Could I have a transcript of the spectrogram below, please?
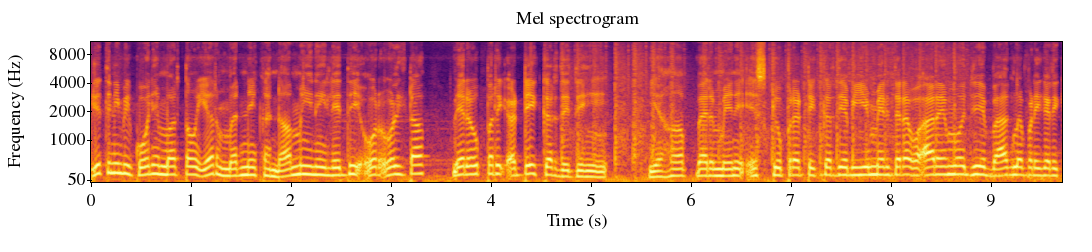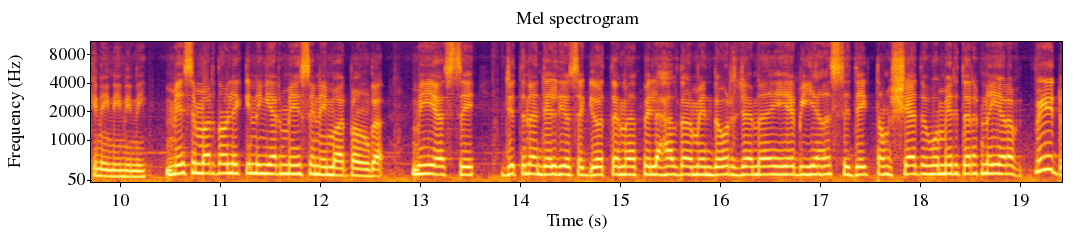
जितनी भी गोलियाँ मरता हूँ, यार, मरने का नाम ही नहीं लेते और उल्टा मेरे ऊपर अटैक कर देते हैं। यहाँ पर मैंने इसके ऊपर अटैक कर दिया। अभी ये मेरी तरफ़ आ रहे हैं, मुझे भागना पड़ेगा, लेकिन नहीं नहीं नहीं। मैं इसे मारता हूँ, लेकिन नहीं यार, मैं इसे नहीं मार पाऊँगा। मैं यहाँ से जितना जल्दी हो सके उतना फ़िलहाल तो मैं दौड़ जाना है। अभी यहाँ से देखता हूँ, शायद वो मेरी तरफ़ नहीं आ रहा। वेट,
